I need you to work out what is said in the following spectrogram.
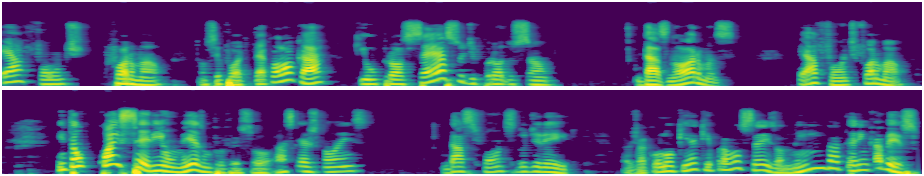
é a fonte formal. Então, você pode até colocar que o processo de produção das normas é a fonte formal. Então, quais seriam mesmo, professor, as questões das fontes do direito? Eu já coloquei aqui para vocês, ó, nem bater em cabeça.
